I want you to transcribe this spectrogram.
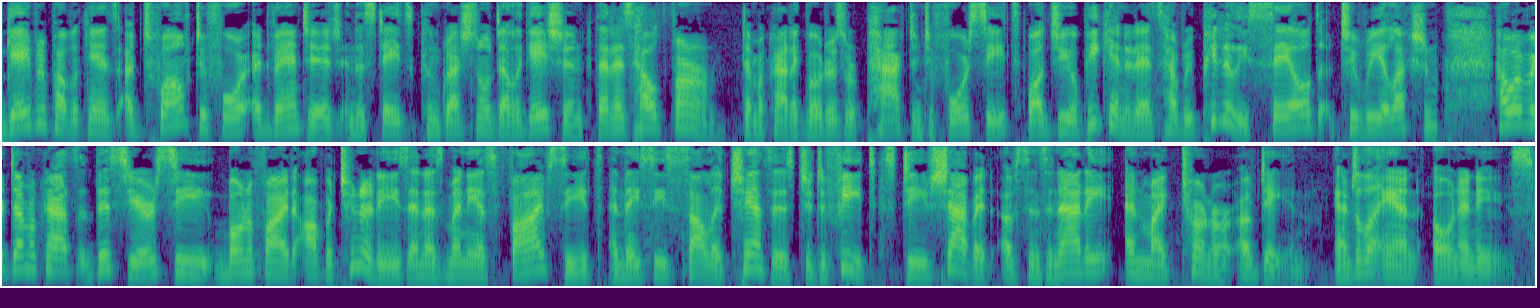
gave Republicans a 12 to 4 advantage in the state's congressional delegation that has held firm. Democratic voters were packed into four seats, while GOP candidates have repeatedly sailed to reelection. However, Democrats this year see bona fide opportunities in as many as five seats, and they see solid chances to defeat Steve Chabot of Cincinnati and Mike Turner of Dayton. Angela Ann, ONN News.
